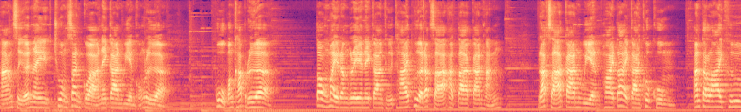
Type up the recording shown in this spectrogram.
หางเสือในช่วงสั้นกว่าในการเวียงของเรือ ผู้บังคับเรือ ต้องไม่รังเรในการถือท้ายเพื่อรักษาอัตราการหัน รักษาการเวียงภายใต้การควบคุม อันตรายคือ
